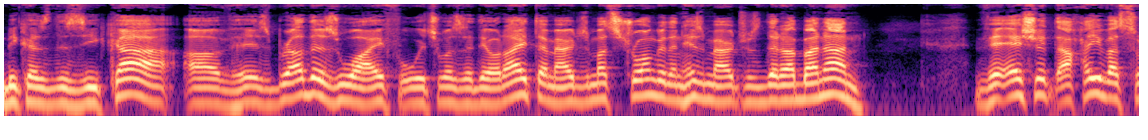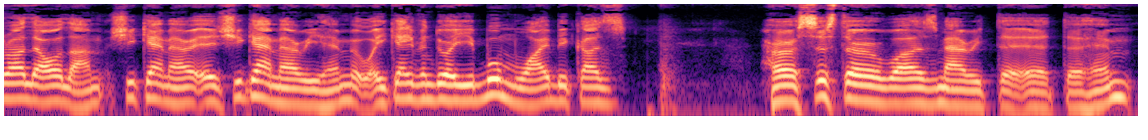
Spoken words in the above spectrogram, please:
because the zikah of his brother's wife, which was a deoraita marriage, is much stronger than his marriage was the rabbanan. Ve'eshet achiv asra le'olam. She can't marry. She can't marry him. He can't even do a yibum. Why? Because her sister was married to, uh, to him,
